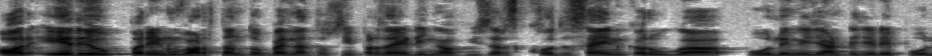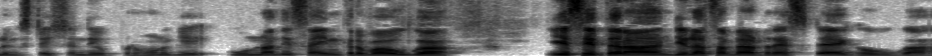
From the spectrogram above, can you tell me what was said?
ਔਰ ਇਹਦੇ ਉੱਪਰ ਇਹਨੂੰ ਵਰਤਣ ਤੋਂ ਪਹਿਲਾਂ ਤੁਸੀਂ ਪ੍ਰੈਜ਼ਾਈਡਿੰਗ ਆਫੀਸਰ ਖੁਦ ਸਾਈਨ ਕਰੂਗਾ ਪੋਲਿੰਗ ਏਜੰਟ ਜਿਹੜੇ ਪੋਲਿੰਗ ਸਟੇਸ਼ਨ ਦੇ ਉੱਪਰ ਹੋਣਗੇ, ਉਹਨਾਂ ਦੇ ਸਾਈਨ ਕਰਵਾਊਗਾ। ਇਸੇ ਤਰ੍ਹਾਂ ਜਿਹੜਾ ਸਾਡਾ ਐਡਰੈਸ ਟੈਗ ਹੋਊਗਾ,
